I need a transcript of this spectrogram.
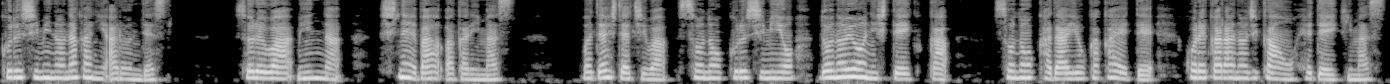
苦しみの中にあるんです。それはみんな死ねばわかります。私たちはその苦しみをどのようにしていくか、その課題を抱えてこれからの時間を経ていきます。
